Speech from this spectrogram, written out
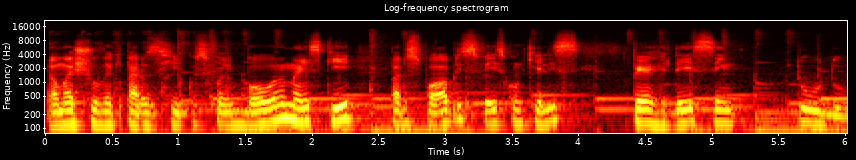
é uma chuva que para os ricos foi boa, mas que para os pobres fez com que eles perdessem tudo.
